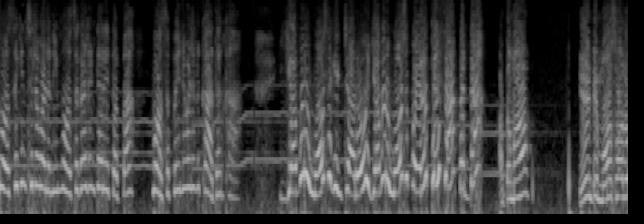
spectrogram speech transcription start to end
మోసగించిన వాళ్ళని మోసగాడంటారే తప్ప మోసపోయిన వాళ్ళని కాదంకా. ఎవరు మోసగించారో ఎవరు మోసపోయారో తెలుసా పెద్ద? అత్తమా ఏంటి మోసాలు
